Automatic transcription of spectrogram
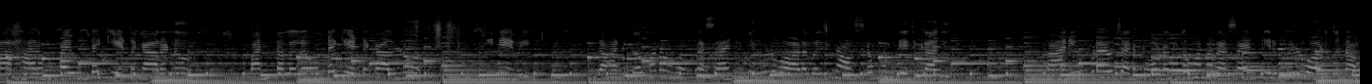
ఆహారంపై ఉండే కీటకాలను పంటలలో ఉండే కీటకాలను తినేవి. దానితో మనం రసాయనిక ఎరువులు వాడవలసిన అవసరం ఉండేది కాదు. కానీ ఇప్పుడు అవి చనిపోవడంతో మనం రసాయనిక ఎరువులను వాడుతున్నాం.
